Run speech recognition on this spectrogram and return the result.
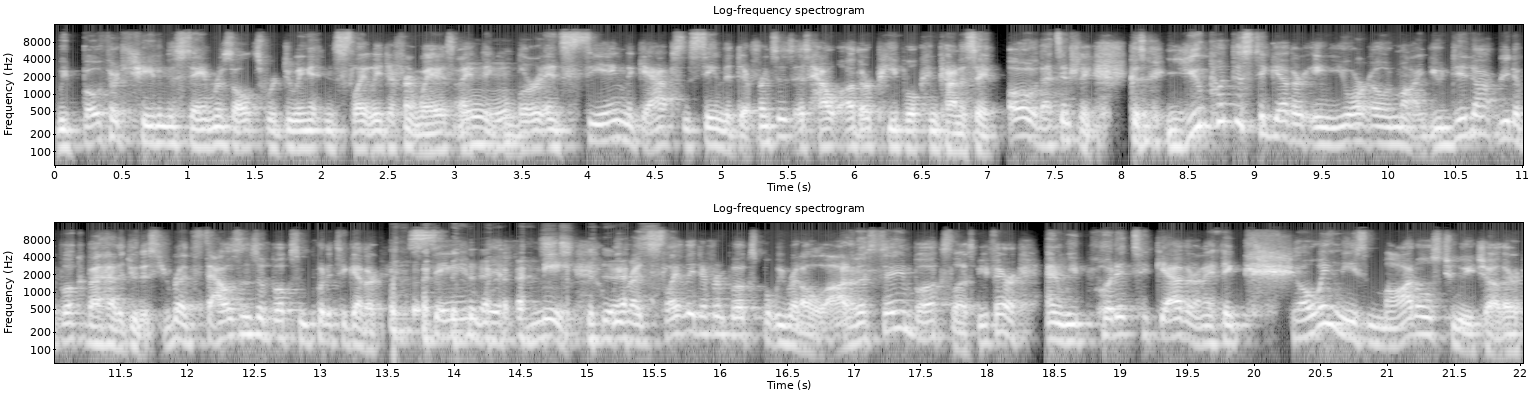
we both are achieving the same results. We're doing it in slightly different ways. And. I think mm-hmm. learn and seeing the gaps and seeing the differences is how other people can kind of say, oh, that's interesting. Because you put this together in your own mind. You did not read a book about how to do this. You read thousands of books and put it together. Same yes. with me. Yes. We read slightly different books, but we read a lot of the same books, let's be fair. And we put it together. And I think showing these models to each other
